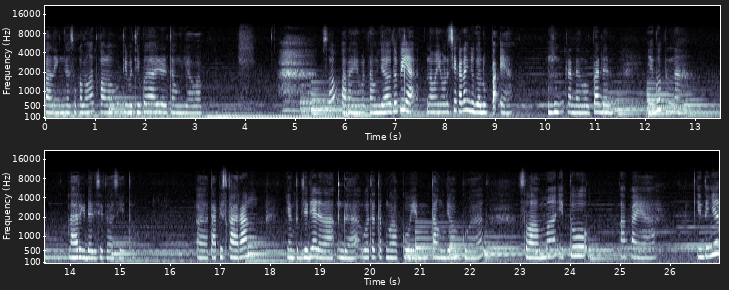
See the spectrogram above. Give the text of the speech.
paling gak suka banget kalau tiba-tiba lari dari tanggung jawab. So orang yang bertanggung jawab tapi ya namanya manusia kadang juga lupa ya. Kadang lupa dan ya gue pernah lari dari situasi itu. Uh, tapi sekarang yang terjadi adalah enggak gue tetap ngelakuin tanggung jawab gue selama itu apa ya intinya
